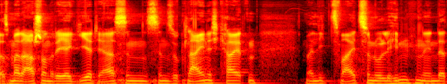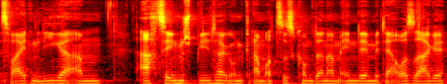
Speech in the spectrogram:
dass man da schon reagiert. Ja, es sind, es sind so Kleinigkeiten. Man liegt 2 zu 0 hinten in der zweiten Liga am 18. Spieltag und Gramozis kommt dann am Ende mit der Aussage,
